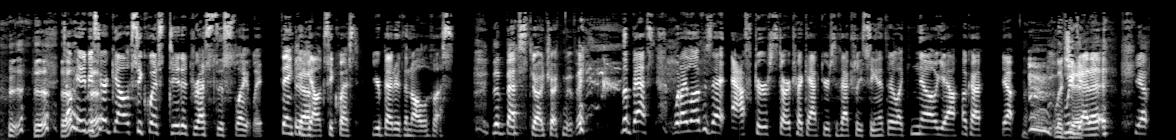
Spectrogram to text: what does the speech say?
okay, to be fair, Galaxy Quest did address this slightly. Thank you, Yeah. Galaxy Quest. You're better than all of us. The best Star Trek movie. The best. What I love is that after Star Trek actors have actually seen it, they're like, no, yeah, okay, yep, Legit. we get it. yep.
